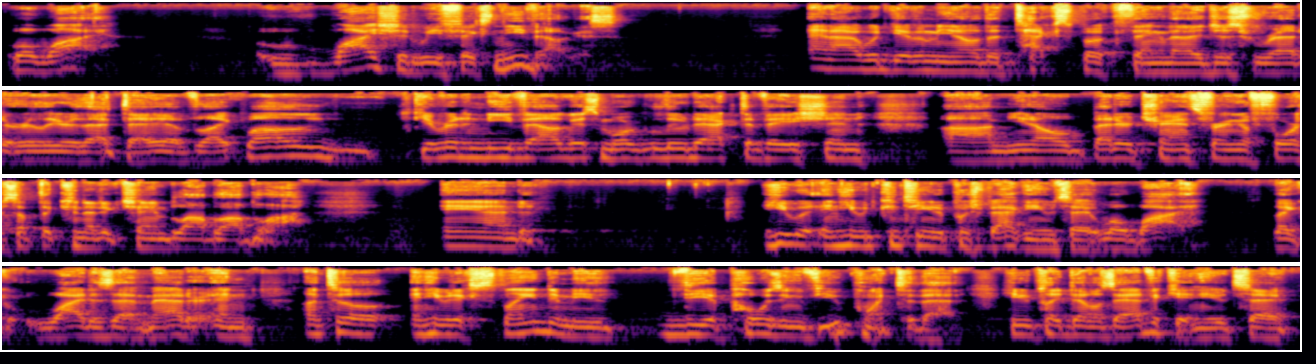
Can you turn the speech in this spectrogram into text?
"Well, why? Why should we fix knee valgus?" And I would give him, you know, the textbook thing that I just read earlier that day of like, well, get rid of knee valgus, more glute activation, um, you know, better transferring of force up the kinetic chain, blah blah blah. And he would and he would continue to push back, and he would say, "Well, why? Like, why does that matter?" And until and he would explain to me the opposing viewpoint to that. He would play devil's advocate, and he would say,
